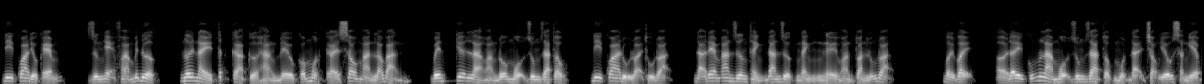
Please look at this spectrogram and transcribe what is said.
đi qua điều kém dương nhẹ phàm biết được, nơi này tất cả cửa hàng đều có một cái sau màn lão bản, bên kia là hoàng đô mộ dung gia tộc, đi qua đủ loại thủ đoạn, đã đem an dương thành đan dược ngành nghề hoàn toàn lũng đoạn. Bởi vậy, ở đây cũng là mộ dung gia tộc một đại trọng yếu sản nghiệp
